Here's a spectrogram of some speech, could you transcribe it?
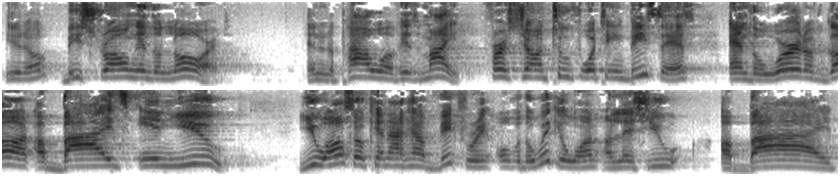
You know, be strong in the Lord and in the power of his might. First John 2, 14b says, and the word of God abides in you. You also cannot have victory over the wicked one unless you abide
